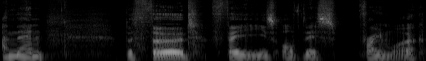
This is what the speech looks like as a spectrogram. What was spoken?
And then the third phase of this framework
